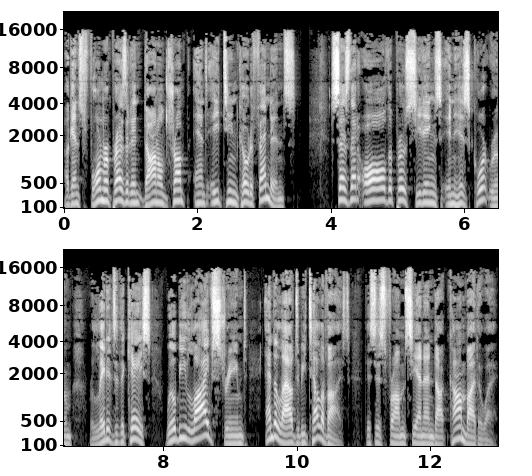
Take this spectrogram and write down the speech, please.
against former President Donald Trump and 18 co defendants says that all the proceedings in his courtroom related to the case will be live streamed and allowed to be televised. This is from CNN.com, by the way.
